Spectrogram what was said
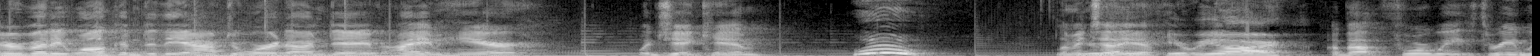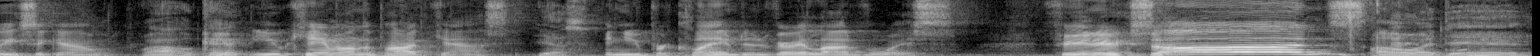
Everybody, welcome to the Afterword. I'm Dave. I am here with Jay Kim. Woo! Let me Here tell we- you, Here we are. about four weeks, three weeks ago, Wow, okay. you, you came on the podcast yes. and you proclaimed in a very loud voice, "Phoenix Suns." Oh, I did.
